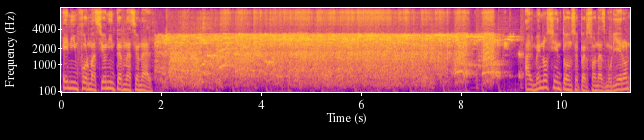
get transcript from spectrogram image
En información internacional. Al menos 111 personas murieron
